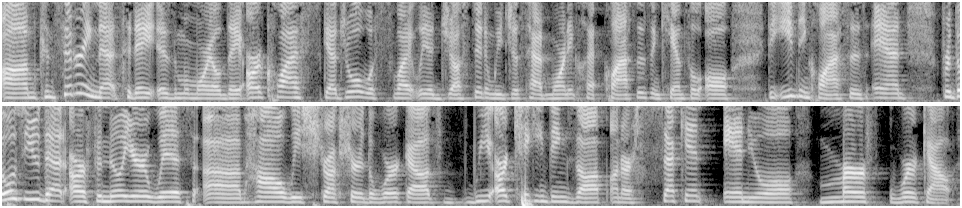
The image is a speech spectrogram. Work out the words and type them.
Um, considering that today is Memorial Day, our class schedule was slightly adjusted and we just had morning cl- classes and canceled all the evening classes. And for those of you that are familiar with uh, how we structure the workouts, we are kicking things off on our second annual Murph workout.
